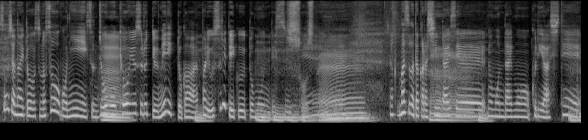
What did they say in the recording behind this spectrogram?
そうじゃないとその相互にその情報を共有するっていうメリットがやっぱり薄れていくと思うんですよね。そうですね。なんかまずはだから信頼性の問題もクリアして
